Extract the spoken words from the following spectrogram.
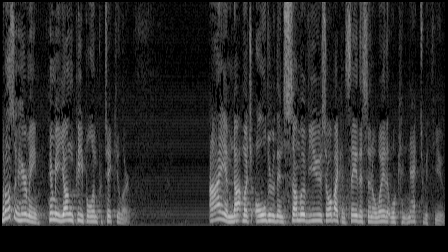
But also, hear me, hear me, young people in particular. I am not much older than some of you, so I hope I can say this in a way that will connect with you.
